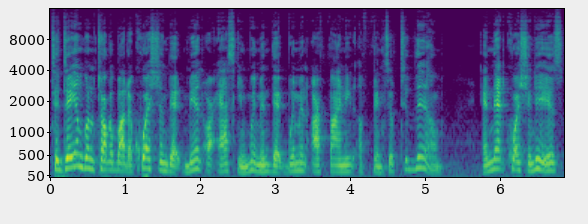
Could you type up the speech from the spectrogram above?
Today I'm going to talk about a question that men are asking women that women are finding offensive to them. And that question is,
